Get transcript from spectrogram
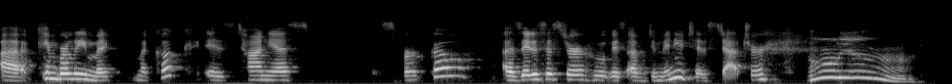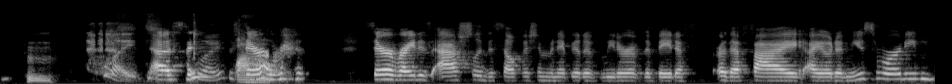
Uh, Kimberly McCook is Tanya Sp- Spurko, a Zeta sister who is of diminutive stature. Oh yeah. Hmm. Light. Uh, Sa- Light. Sarah, Sarah Wright is Ashley, the selfish and manipulative leader of the Beta or the Phi Iota Mu sorority.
